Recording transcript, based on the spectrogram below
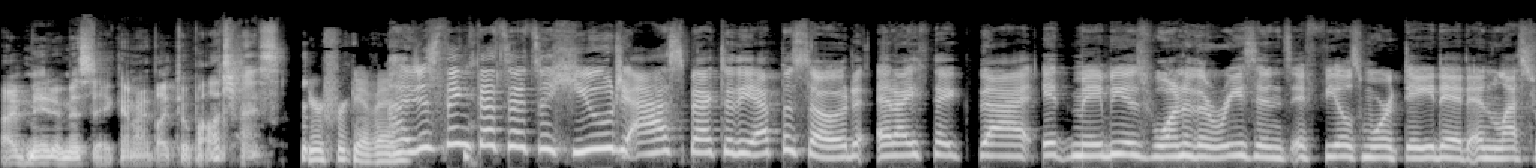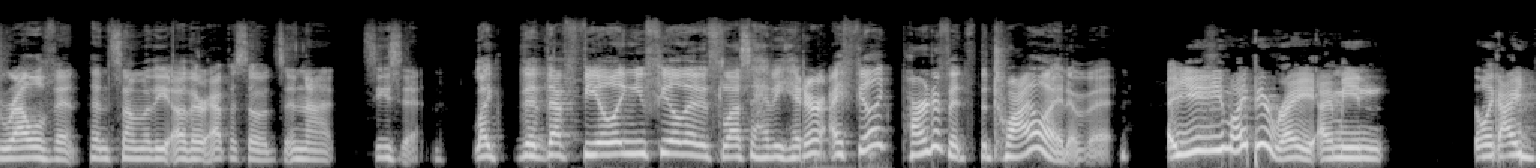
I've made a mistake and I'd like to apologize. You're forgiven. I just think that's it's a huge aspect of the episode, and I think that it maybe is one of the reasons it feels more dated and less relevant than some of the other episodes in that season. Like that that feeling you feel that it's less a heavy hitter. I feel like part of it's the twilight of it. Uh, you, you might be right. I mean, like I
